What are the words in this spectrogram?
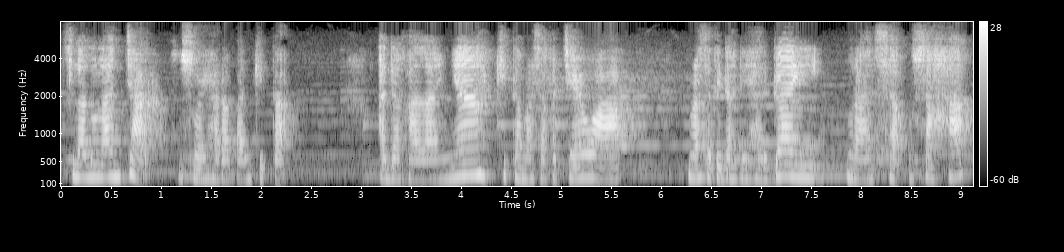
selalu lancar sesuai harapan kita. Ada kalanya kita merasa kecewa, merasa tidak dihargai, merasa usaha,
